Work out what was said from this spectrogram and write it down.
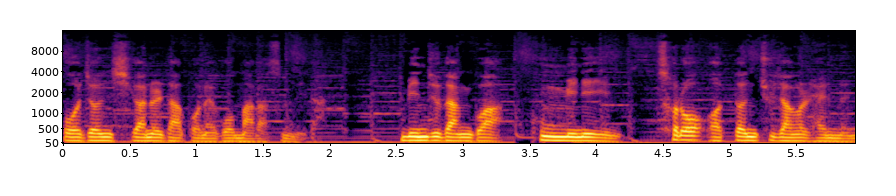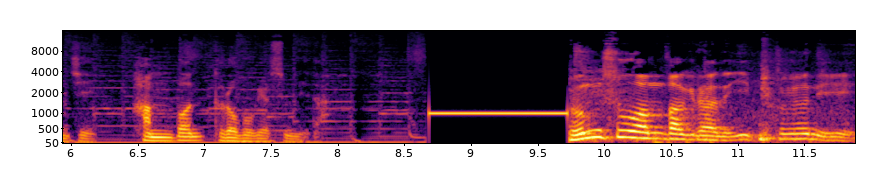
오전 시간을 다 보내고 말았습니다. 민주당과 국민의힘 서로 어떤 주장을 했는지 한번 들어보겠습니다. 검수완박이라는 이 표현이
